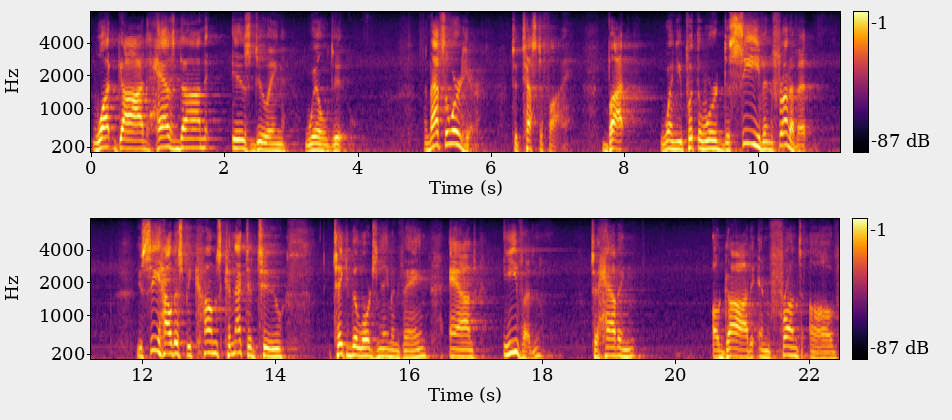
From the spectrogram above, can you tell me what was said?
what God has done, is doing, will do. And that's the word here, to testify. But when you put the word deceive in front of it, you see how this becomes connected to taking the Lord's name in vain and even to having a God in front of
